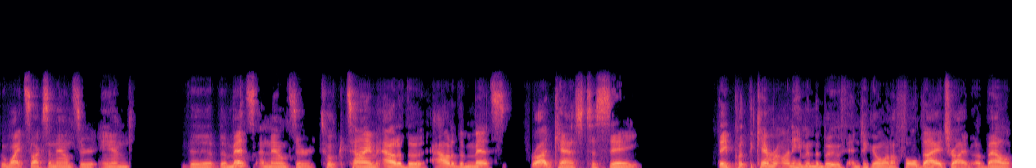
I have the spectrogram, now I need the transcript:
the White Sox announcer and the the Mets announcer took time out of the out of the Mets broadcast to say they put the camera on him in the booth and to go on a full diatribe about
